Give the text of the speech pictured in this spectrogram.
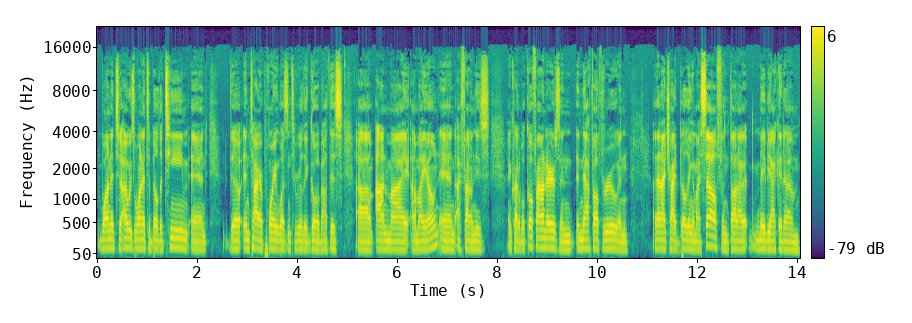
wanted to. I always wanted to build a team, and the entire point wasn't to really go about this um, on my on my own. And I found these incredible co-founders, and, and that fell through. And and then I tried building it myself and thought I, maybe I could um,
